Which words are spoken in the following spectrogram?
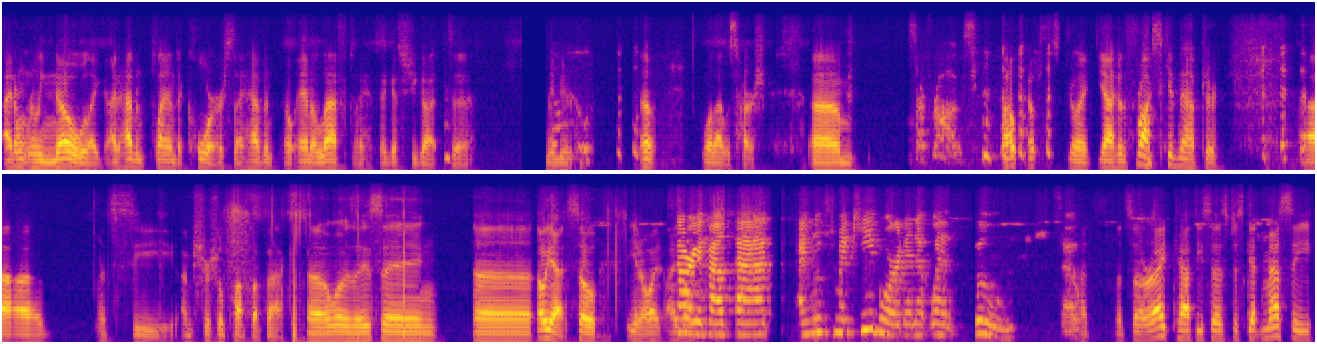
I don't really know. Like I haven't planned a course. I haven't. Oh, Anna left. I, I guess she got uh, maybe. No, Oh, well, that was harsh. Um, it's our frogs. oh, no, she's joined. Yeah, the frogs kidnapped her. Uh, let's see. I'm sure she'll pop up back. Uh, what was I saying? Uh, oh yeah. So you know, I, I Sorry about that. I moved my keyboard and it went boom. So That's, that's all right. Cathy says, just get messy.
